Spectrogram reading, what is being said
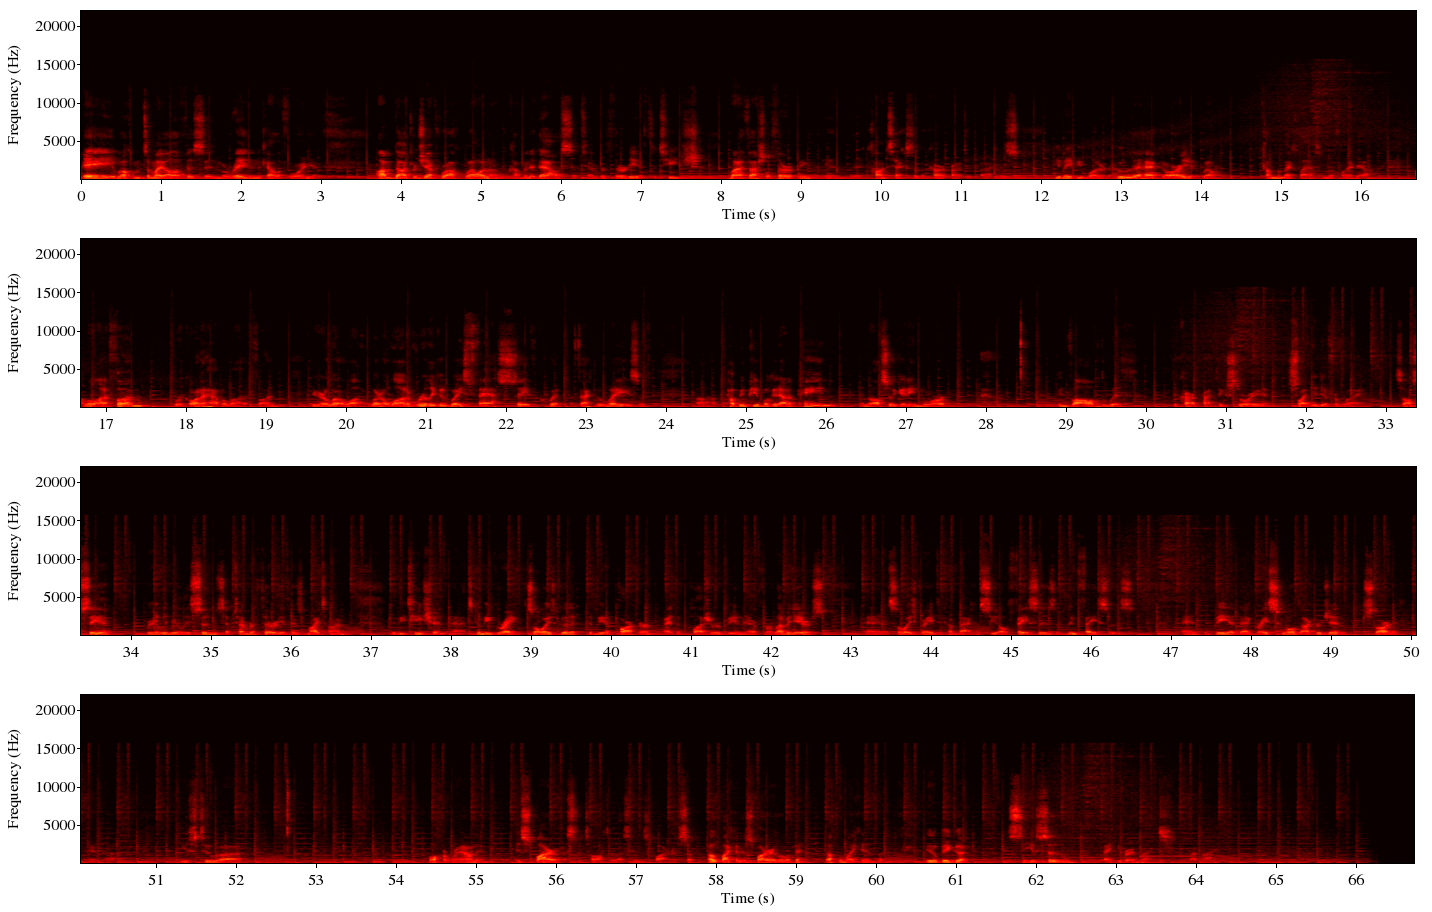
Hey, welcome to my office in Marin, California. I'm Dr. Jeff Rockwell, and I'm coming to Dallas September 30th to teach myofascial therapy in the context of a chiropractic practice. You may be wondering, who the heck are you? Well, come to my class and you'll find out. I'm a lot of fun. We're going to have a lot of fun. You're going to learn a lot, learn a lot of really good ways, fast, safe, quick, effective ways of uh, helping people get out of pain and also getting more involved with the chiropractic story in a slightly different way. So I'll see you really, really soon. September 30th is my time to be teaching, and it's going to be great. It's always good to be a Parker. I had the pleasure of being there for 11 years, and it's always great to come back and see old faces and new faces, and to be at that great school Dr. Jim started and uh, used to uh, walk around and inspire us to talk to us and inspire us. So hope I can inspire a little bit. Nothing like him, but it'll be good. See you soon. Thank you very much. Bye bye.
